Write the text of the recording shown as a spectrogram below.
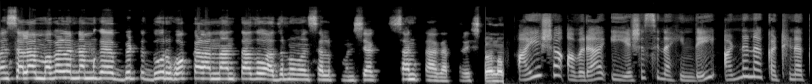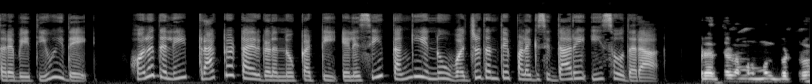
ಒಂದ್ಸಲ ಮಗಳ ನಮ್ಗೆ ಬಿಟ್ಟು ದೂರ ಹೋಗ್ಕಳನ್ನ ಅಂತದು ಅದನ್ನು ಒಂದ್ ಸ್ವಲ್ಪ ಮನುಷ್ಯ ಸಂಕಟ ಆಗತ್ರಿ ಆಯೇಷಾ ಅವರ ಈ ಯಶಸ್ಸಿನ ಹಿಂದೆ ಅಣ್ಣನ ಕಠಿಣ ತರಬೇತಿಯೂ ಇದೆ. ಹೊಲದಲ್ಲಿ ಟ್ರ್ಯಾಕ್ಟರ್ ಟೈರ್ಗಳನ್ನು ಕಟ್ಟಿ ಎಳೆಸಿ ತಂಗಿಯನ್ನು ವಜ್ರದಂತೆ ಪಳಗಿಸಿದ್ದಾರೆ ಈ ಸೋದರ. ಅಂತೇಳಿ ನಮ್ಮನ್ನ ಮುಂದ್ ಬಿಟ್ರು.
